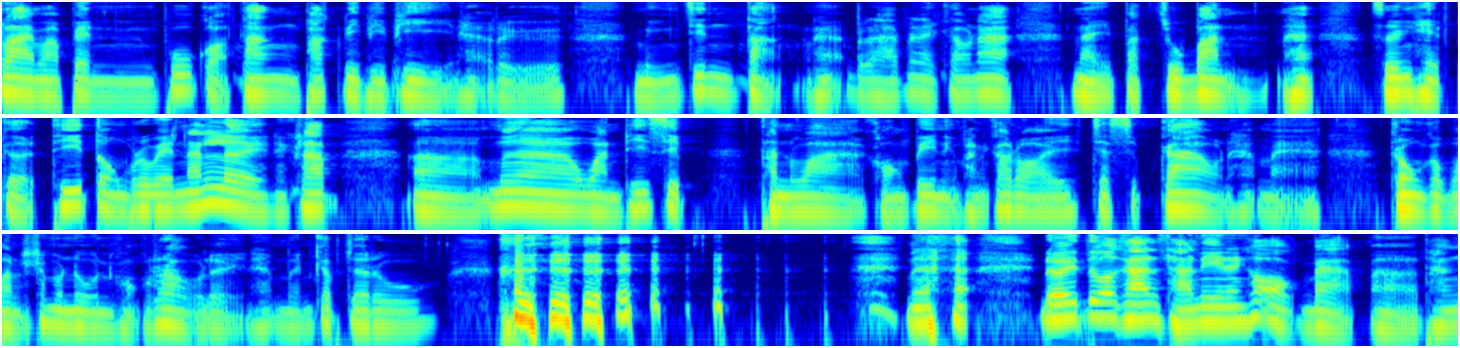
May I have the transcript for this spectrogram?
กลายมาเป็นผู้ก่อตั้งพรรค DPP นะฮะหรือหมิงจิ้นตังนะฮะประธานาธิบดีก้าวหน้าในปัจจุบันนะฮะซึ่งเหตุเกิดที่ตรงบริเวณนั้นเลยนะครับเมื่อวันที่ 10 ธันวาของปี 1979 นะฮะแหมตรงกับวันรัฐธรรมนูญของเราเลยนะเหมือนกับจะรู้นะโดยตัวอาคารสถานีนั้นเขาออกแบบทั้ง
